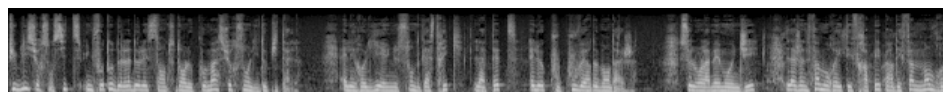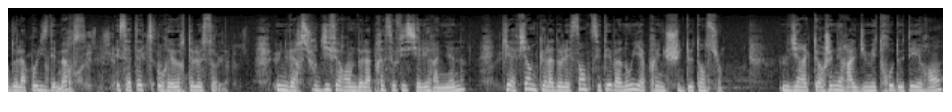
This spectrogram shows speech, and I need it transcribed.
publie sur son site une photo de l'adolescente dans le coma sur son lit d'hôpital. Elle est reliée à une sonde gastrique, la tête et le cou couvert de bandages. Selon la même ONG, la jeune femme aurait été frappée par des femmes membres de la police des mœurs et sa tête aurait heurté le sol. Une version différente de la presse officielle iranienne qui affirme que l'adolescente s'est évanouie après une chute de tension. Le directeur général du métro de Téhéran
